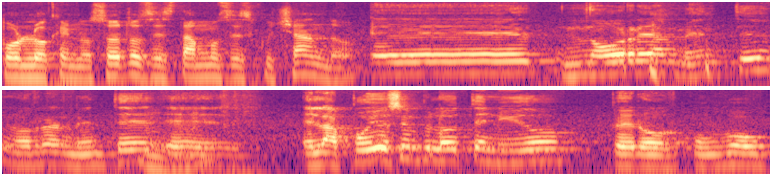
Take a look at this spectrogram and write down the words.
por lo que nosotros estamos escuchando. Eh, no realmente, no realmente. Eh, el apoyo siempre lo he tenido, pero hubo,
